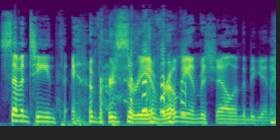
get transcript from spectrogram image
17th anniversary of Romy and Michelle in the beginning.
